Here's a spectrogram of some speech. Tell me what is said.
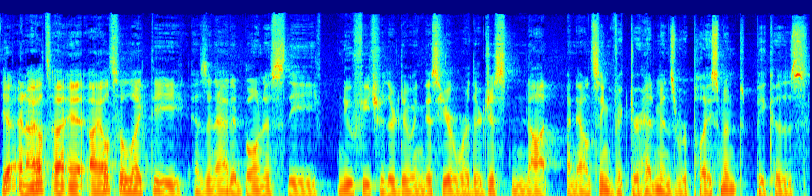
Yeah, and I also I, also like the as an added bonus the new feature they're doing this year where they're just not announcing Victor Hedman's replacement because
